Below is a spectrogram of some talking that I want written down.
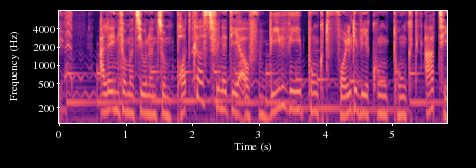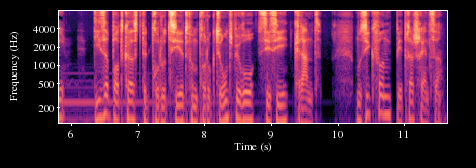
Alle Informationen zum Podcast findet ihr auf www.folgewirkung.at. Dieser Podcast wird produziert vom Produktionsbüro Sissi Grant. Musik von Petra Schrenzer.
